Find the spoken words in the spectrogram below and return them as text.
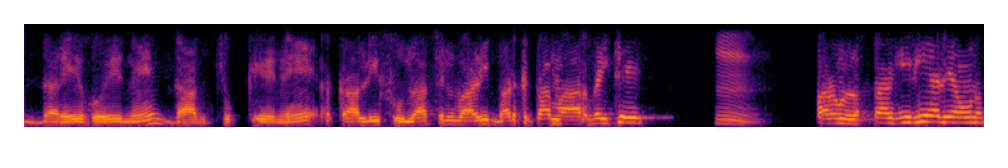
ਡਰੇ ਹੋਏ ਨੇ ਦਬ ਚੁੱਕੇ ਨੇ। ਅਕਾਲੀ ਫੂਲਾ ਸਿੰਘ ਵਾਲੀ ਬੜਕ ਤਾਂ ਮਾਰ ਬੈਠੇ। ਹੂੰ। ਪਰ ਹੁਣ ਲੱਤਾਂ ਕਿਹਦੀਆਂ ਲਿਆਉਣ?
